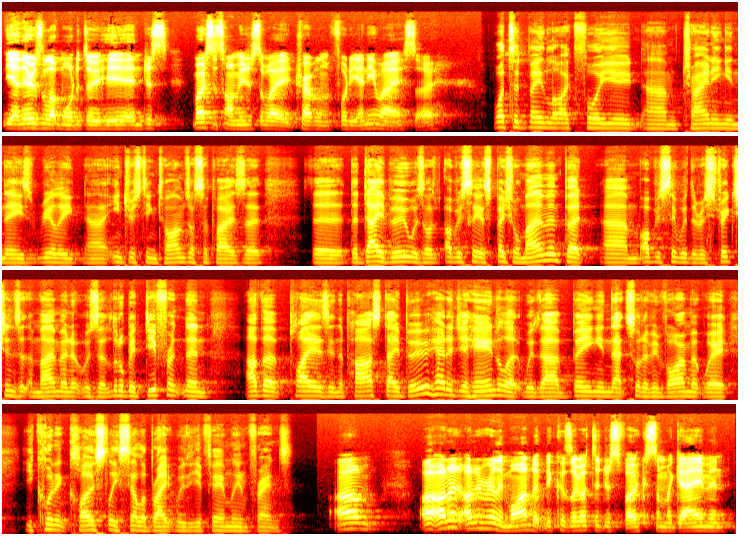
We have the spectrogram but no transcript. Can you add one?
yeah, there's a lot more to do here, and just most of the time you're just away traveling footy anyway. So What's it been like for you um, training in these really uh, interesting times? I suppose the, the the debut was obviously a special moment, but um, obviously with the restrictions at the moment, it was a little bit different than other players in the past debut. How did you handle it with uh, being in that sort of environment where you couldn't closely celebrate with your family and friends? Um, I, I don't I didn't really mind it because I got to just focus on my game and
